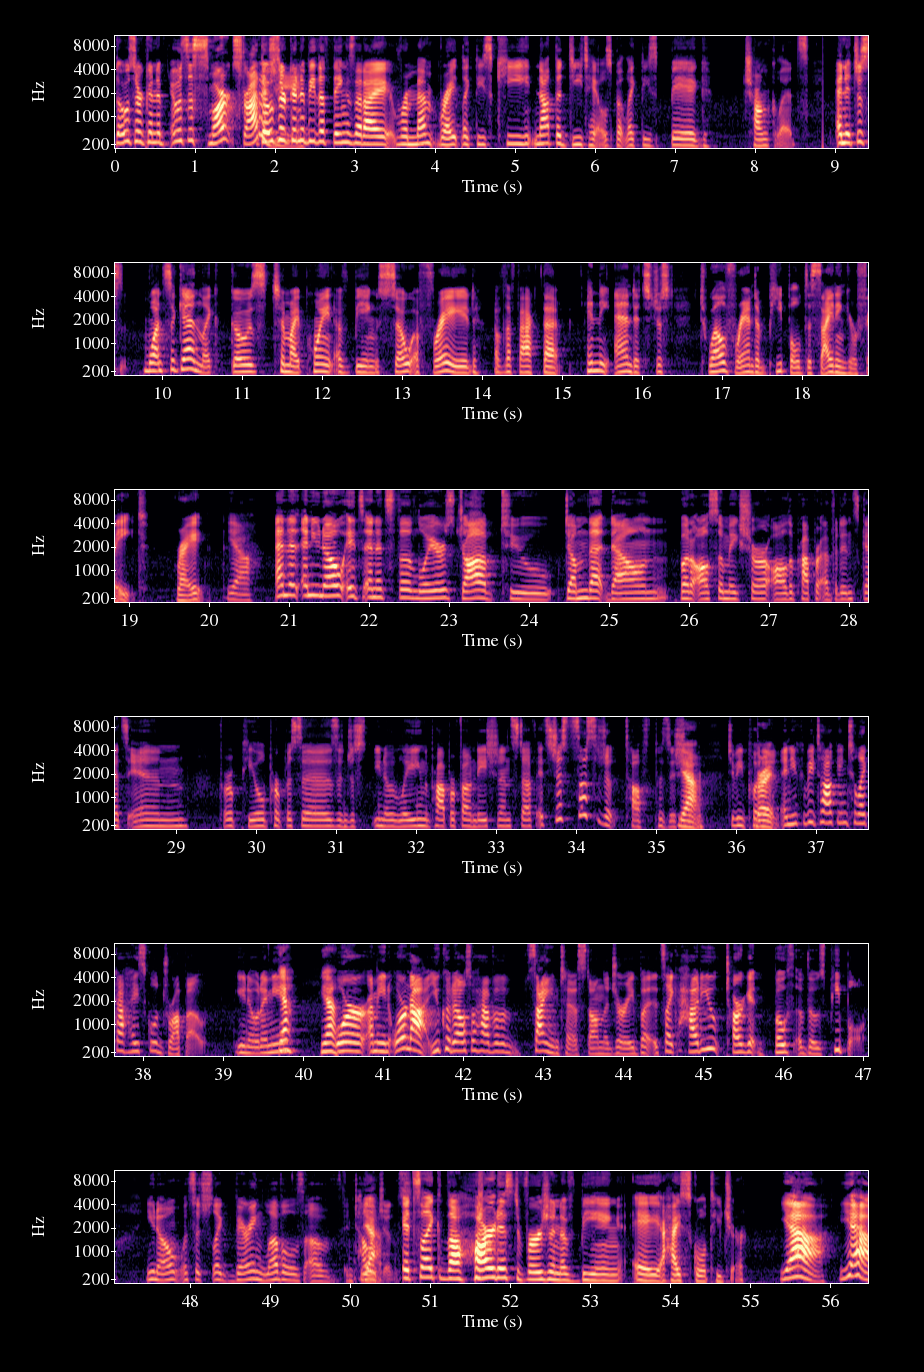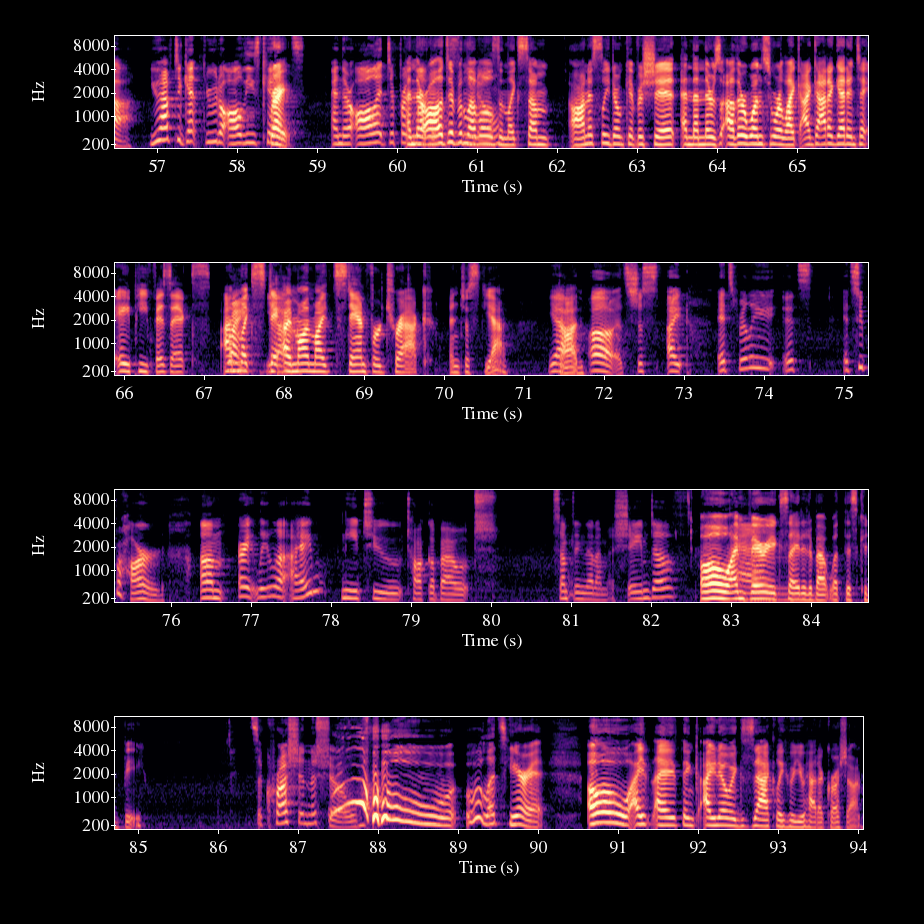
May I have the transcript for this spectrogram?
those are going to It was a smart strategy. those are going to be the things that I remember, right? Like these key, not the details, but like these big chunklets. And it just, once again, like goes to my point of being so afraid of the fact that in the end, it's just 12 random people deciding your fate, right? Yeah. And and you know it's and it's the lawyer's job to dumb that down, but also make sure all the proper evidence gets in for appeal purposes and just you know laying the proper foundation and stuff. It's just such, such a tough position Yeah. to be put Right. in, and you could be talking to like a high school dropout. You know what I mean? Yeah. Yeah. Or I mean, or not. You could also have a scientist on the jury, but it's like, how do you target both of those people? You know, with such like varying levels of intelligence. Yeah. It's like the hardest version of being a high school teacher. yeah, yeah. You have to get through to all these kids, Right. And they're all at different, and they're all at different levels know? and like some honestly don't give a shit and then there's other ones who are like i gotta get into ap physics i'm Right, like sta- yeah. i'm on my stanford track and just yeah yeah. God. Oh, it's just I. It's really it's it's super hard. Um. All right, Layla. I need to talk about something that I'm ashamed of. oh i'm very excited about what this could be It's a crush in the show. ooh, ooh let's hear it oh i i think i know exactly who you had a crush on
